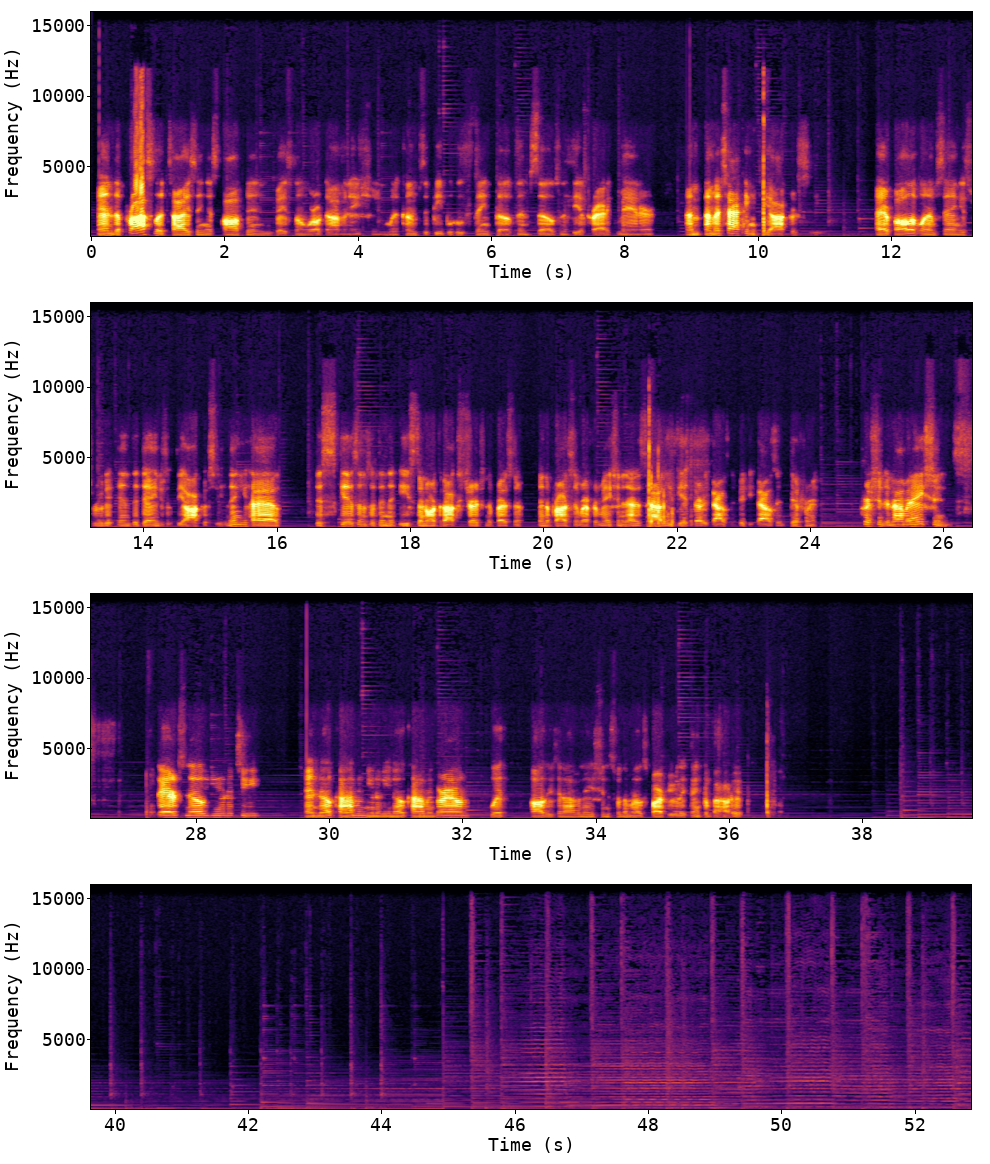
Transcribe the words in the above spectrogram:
And the proselytizing is often based on world domination when it comes to people who think of themselves in a theocratic manner. I'm, I'm attacking theocracy. All of what I'm saying is rooted in the dangers of theocracy. And then you have the schisms within the Eastern Orthodox Church and the Protestant and the Protestant Reformation, and that is how you get 30,000, 50,000 different Christian denominations. There's no unity and no common unity, no common ground with all these denominations for the most part, if you really think about it.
